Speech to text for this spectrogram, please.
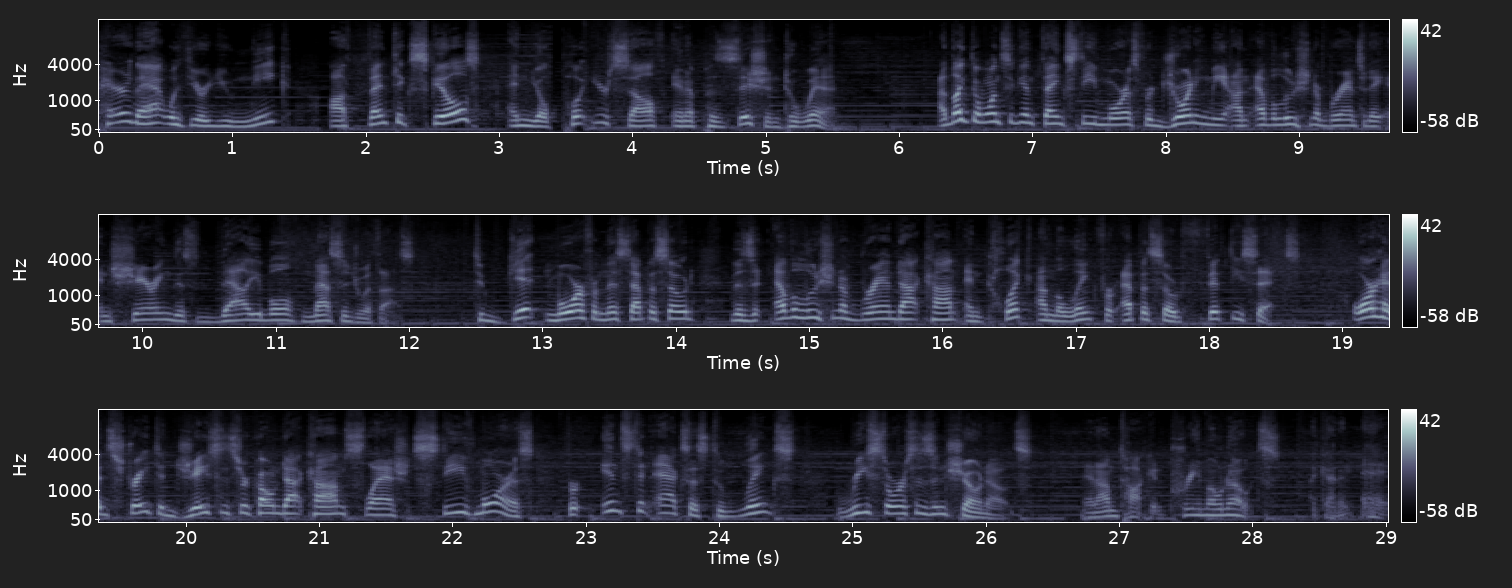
Pair that with your unique, authentic skills, and you'll put yourself in a position to win. I'd like to once again thank Steve Morris for joining me on Evolution of Brand today and sharing this valuable message with us. To get more from this episode, visit evolutionofbrand.com and click on the link for episode 56 or head straight to jasonsircone.com slash steve morris for instant access to links resources and show notes. And i'm talking primo notes. I got an a.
